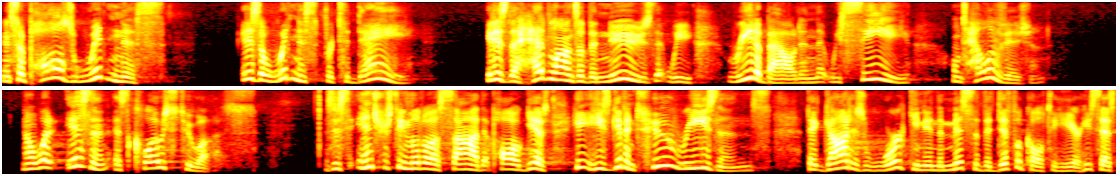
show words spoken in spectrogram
And so, Paul's witness it is a witness for today. It is the headlines of the news that we read about and that we see on television. Now, what isn't as close to us is this interesting little aside that Paul gives. He, he's given two reasons that God is working in the midst of the difficulty here. He says,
